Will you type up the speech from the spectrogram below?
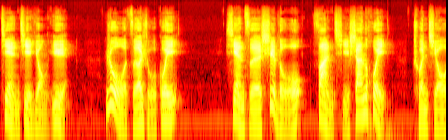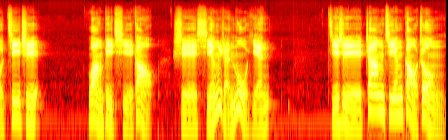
见介踊跃，入则如归。献子是鲁，犯其山会，春秋击之，望必启告，使行人慕焉。即日张京告众，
